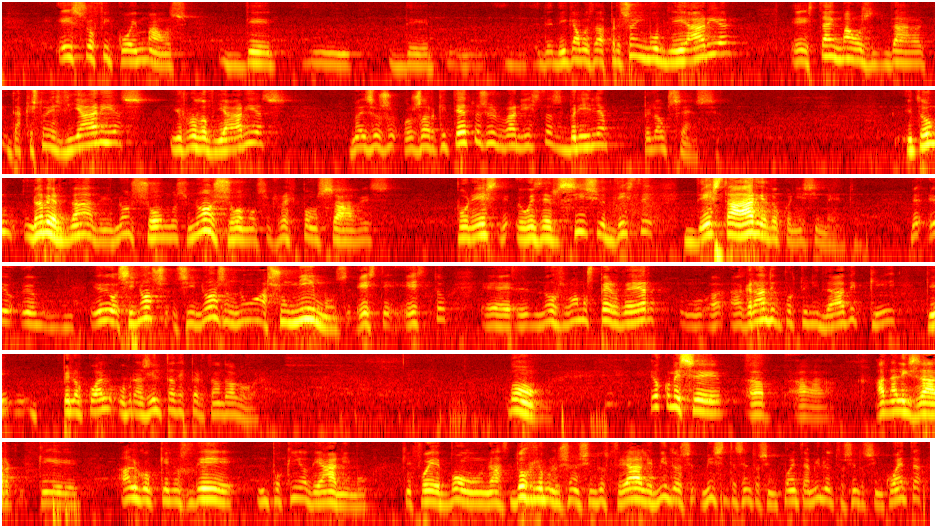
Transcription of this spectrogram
isso ficou em mãos de, de, de digamos, da pressão imobiliária, está em mãos da, das questões viárias e rodoviárias, mas os, os arquitetos e urbanistas brilham pela ausência. Então, na verdade, nós somos, nós somos responsáveis por este, o exercício deste, desta área do conhecimento. Eu, eu, eu, se, nós, se nós não assumimos este, isto, eh, nós vamos perder a, a grande oportunidade que, que, pela qual o Brasil está despertando agora. Bom, eu comecei a, a analisar que algo que nos dê um pouquinho de ânimo, que foi bom nas duas revoluções industriais, 1750 e 1850,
